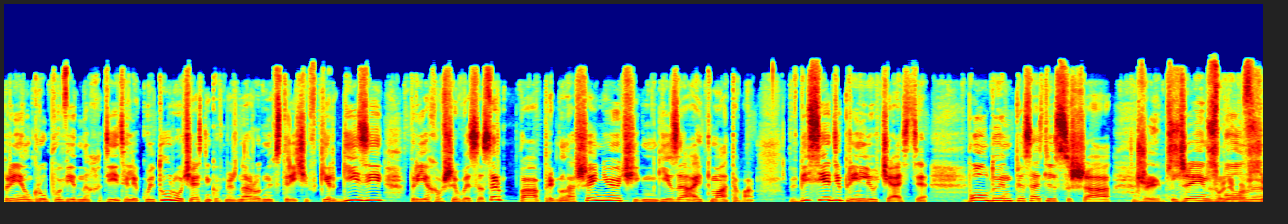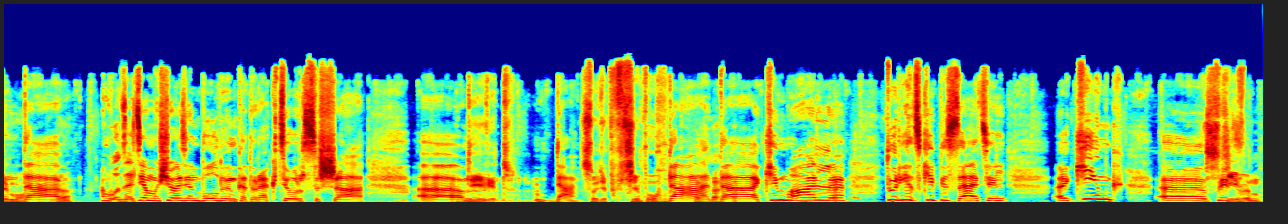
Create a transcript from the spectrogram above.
принял группу видных деятелей культуры, участников международной встречи в Киргизии, приехавшей в СССР по приглашению Чингиза Айтматова. В беседе приняли участие Болдуин, писатель США, Джеймс. Джеймс судя Болдуин, всему, да. Вот, затем еще один Болдуин, который актер США. Эм, Дэвид, Да. судя по всему. Да, да, Кемаль, турецкий писатель. э, Кинг, э, Стивен.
